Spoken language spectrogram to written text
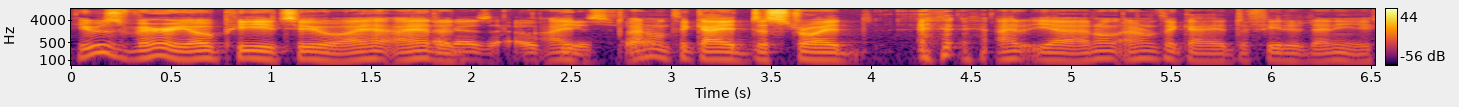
he was very OP too. I I had That a OP I, I don't think I had destroyed. I, yeah, I don't. I don't think I had defeated any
